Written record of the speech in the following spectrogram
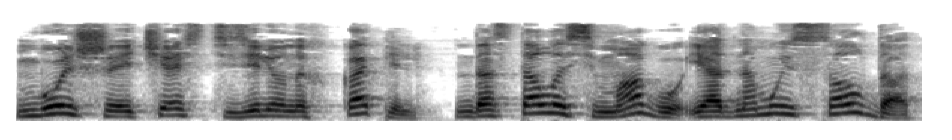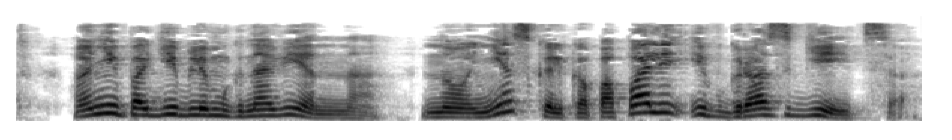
Большая часть зеленых капель досталась магу и одному из солдат. Они погибли мгновенно, но несколько попали и в Грасс Гейтса.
